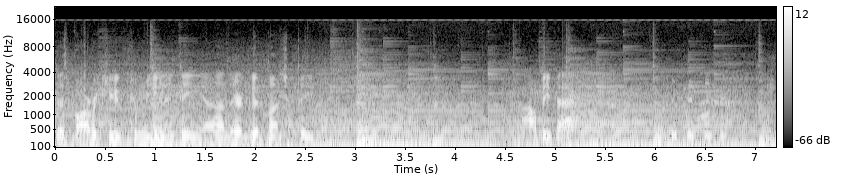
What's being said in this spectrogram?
This barbecue community, uh, they're a good bunch of people. I'll be back.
